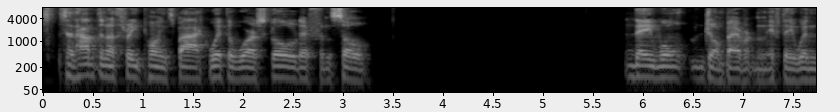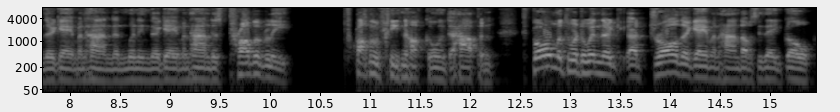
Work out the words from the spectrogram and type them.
Southampton are three points back with the worst goal difference. So they won't jump Everton if they win their game in hand, and winning their game in hand is probably probably not going to happen. If Bournemouth were to win their uh, draw their game in hand, obviously they go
